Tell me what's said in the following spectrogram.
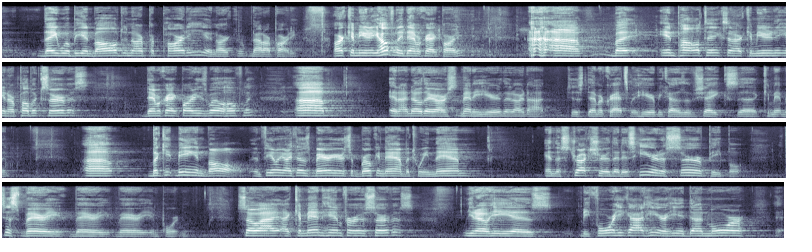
They will be involved in our party and our, not our party, our community, hopefully Democratic Party, uh, but in politics, in our community, in our public service, Democratic Party as well, hopefully. Um, and I know there are many here that are not just Democrats, but here because of Sheikh's uh, commitment. Uh, but get, being involved and feeling like those barriers are broken down between them and the structure that is here to serve people. Just very, very, very important. So I, I commend him for his service. You know, he is, before he got here, he had done more,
